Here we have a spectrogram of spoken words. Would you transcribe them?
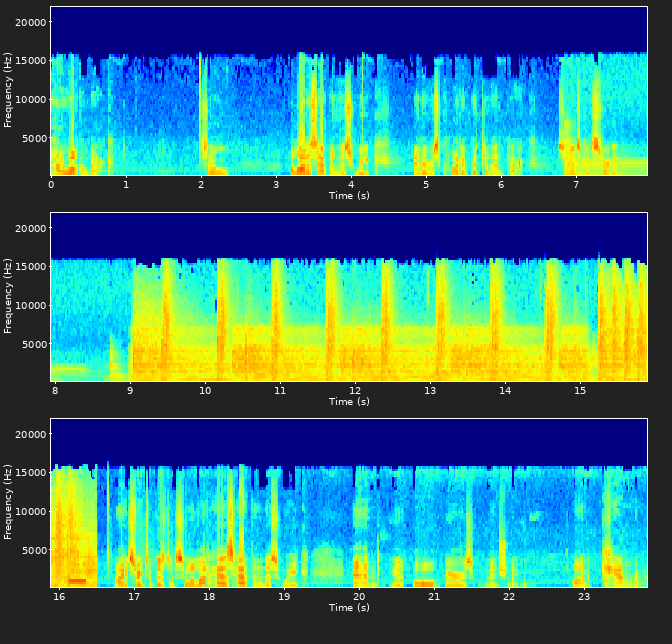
Hi, welcome back. So, a lot has happened this week, and there is quite a bit to unpack. So, let's get started. All right, straight to business. So, a lot has happened this week, and it all bears mentioning on camera,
